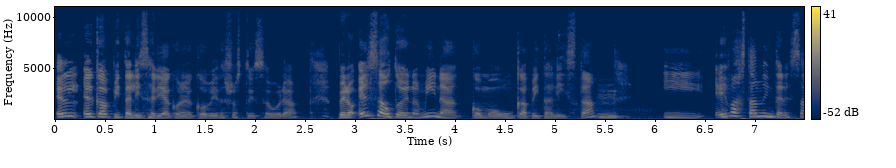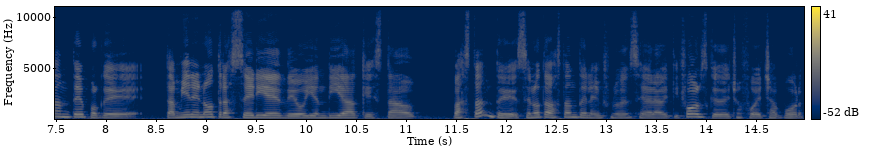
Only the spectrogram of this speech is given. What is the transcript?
Él, él, capitalizaría con el COVID, yo estoy segura. Pero él se autodenomina como un capitalista. Mm. Y es bastante interesante porque también en otra serie de hoy en día que está bastante, se nota bastante la influencia de Gravity Falls, que de hecho fue hecha por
